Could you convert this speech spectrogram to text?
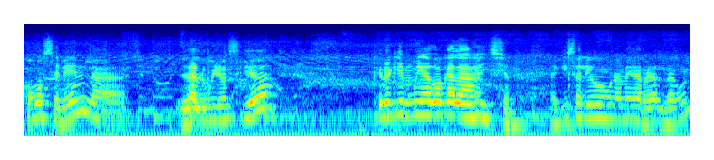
cómo se ven la, La luminosidad creo que es muy ad la edición. Aquí salió una Mega Real Dragon.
